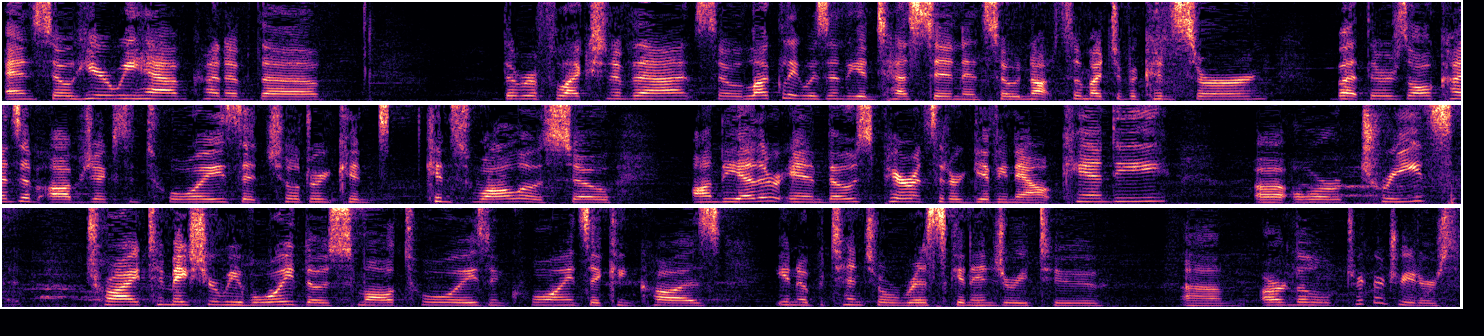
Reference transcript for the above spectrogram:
And so here we have kind of the the reflection of that. So luckily it was in the intestine and so not so much of a concern, but there's all kinds of objects and toys that children can can swallow. So on the other end, those parents that are giving out candy uh, or treats try to make sure we avoid those small toys and coins that can cause, you know, potential risk and injury to um, our little trick-or-treaters.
